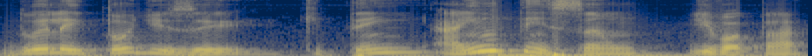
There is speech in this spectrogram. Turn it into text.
do eleitor dizer que tem a intenção de votar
